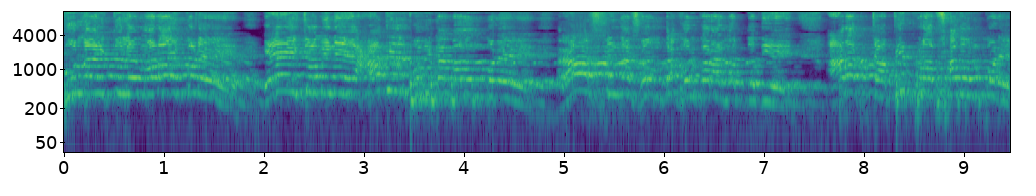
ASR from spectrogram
গুলাই তুলে লড়াই করে এই জমিনে হাতির ভূমিকা পালন করে রাজ সিংহাসন দখল করার মধ্য দিয়ে আর একটা বিপ্লব সাধন করে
